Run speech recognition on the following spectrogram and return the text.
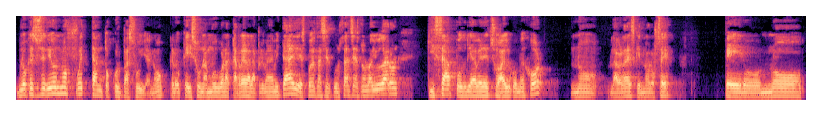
lo que sucedió no fue tanto culpa suya, ¿no? Creo que hizo una muy buena carrera la primera mitad y después las circunstancias no lo ayudaron. Quizá podría haber hecho algo mejor. No, la verdad es que no lo sé, pero no,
